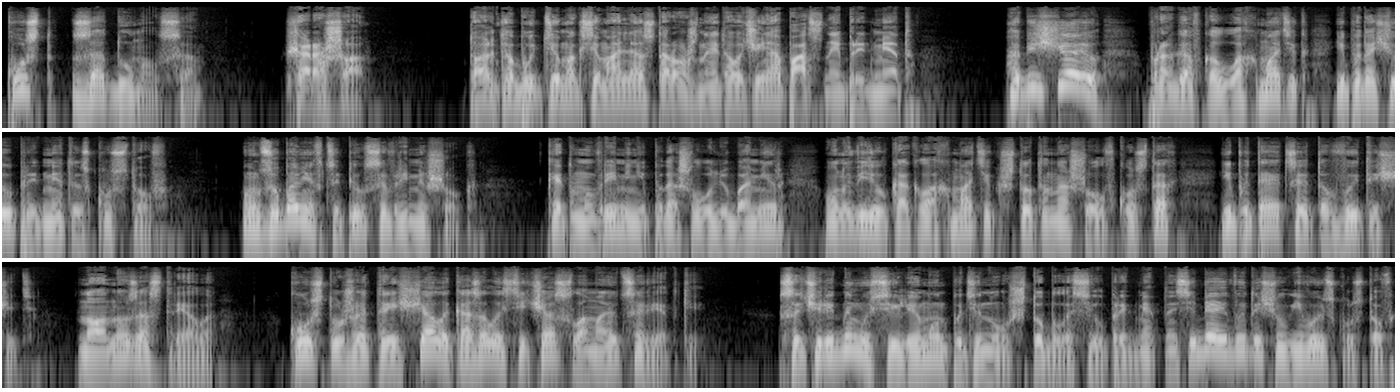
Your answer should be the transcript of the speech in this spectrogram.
Куст задумался. «Хорошо. Только будьте максимально осторожны, это очень опасный предмет». «Обещаю!» — прогавкал лохматик и потащил предмет из кустов. Он зубами вцепился в ремешок. К этому времени подошел Любомир, он увидел, как лохматик что-то нашел в кустах и пытается это вытащить, но оно застряло. Куст уже трещал, и, казалось, сейчас сломаются ветки. С очередным усилием он потянул, что было сил предмет на себя, и вытащил его из кустов,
